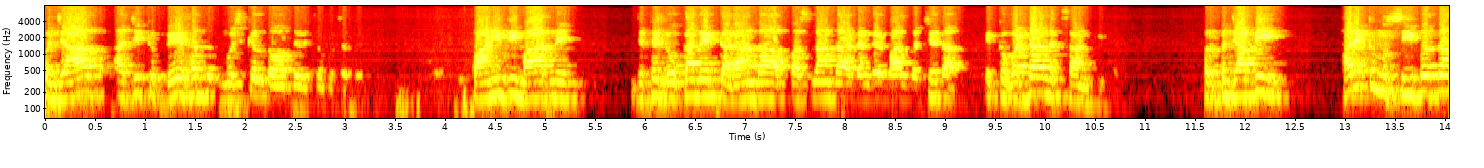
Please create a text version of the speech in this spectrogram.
ਪੰਜਾਬ ਅੱਜ ਇੱਕ ਬੇਹੱਦ ਮੁਸ਼ਕਲ ਦੌਰ ਦੇ ਵਿੱਚੋਂ ਗੁਜ਼ਰ ਰਿਹਾ ਪਾਣੀ ਦੀ ਮਾਰ ਨੇ ਜਿੱਥੇ ਲੋਕਾਂ ਦੇ ਘਰਾਂ ਦਾ, ਫਸਲਾਂ ਦਾ, ਡੰਗਰ ਬਾਲ ਬੱਚੇ ਦਾ ਇੱਕ ਵੱਡਾ ਨੁਕਸਾਨ ਕੀਤਾ। ਪਰ ਪੰਜਾਬੀ ਹਰ ਇੱਕ ਮੁਸੀਬਤ ਦਾ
